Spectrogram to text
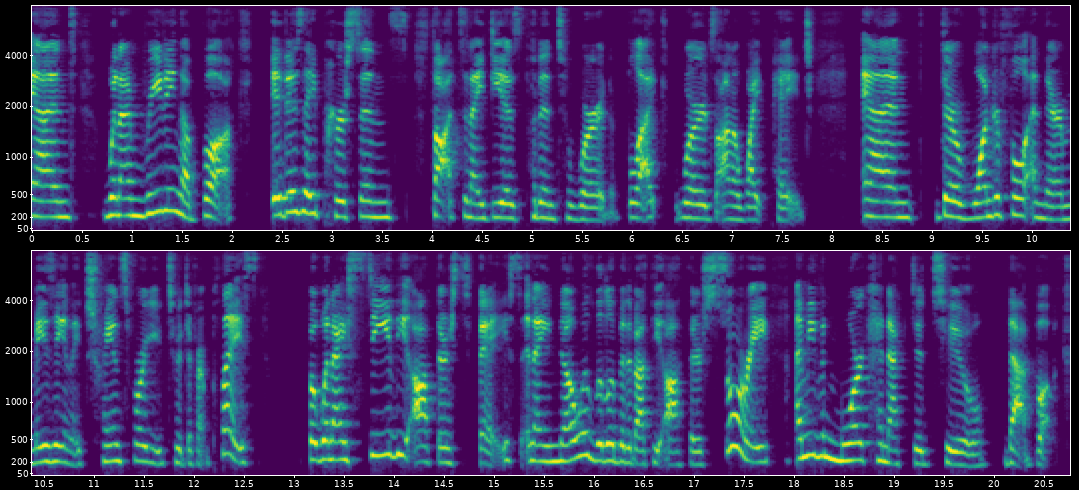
And when I'm reading a book, it is a person's thoughts and ideas put into word, black words on a white page. And they're wonderful and they're amazing and they transfer you to a different place. But when I see the author's face and I know a little bit about the author's story, I'm even more connected to that book.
